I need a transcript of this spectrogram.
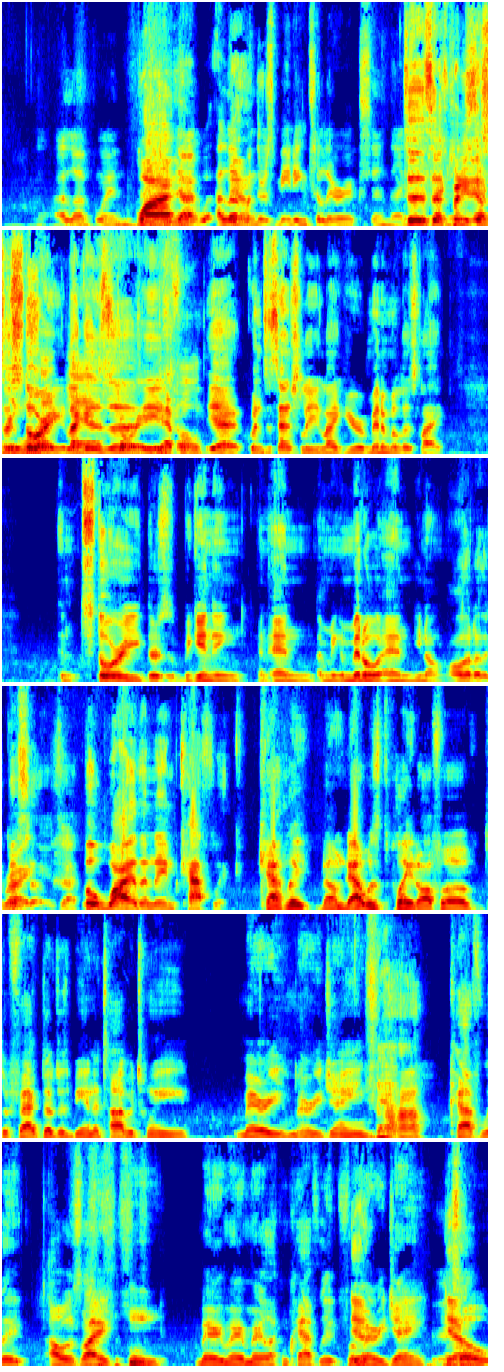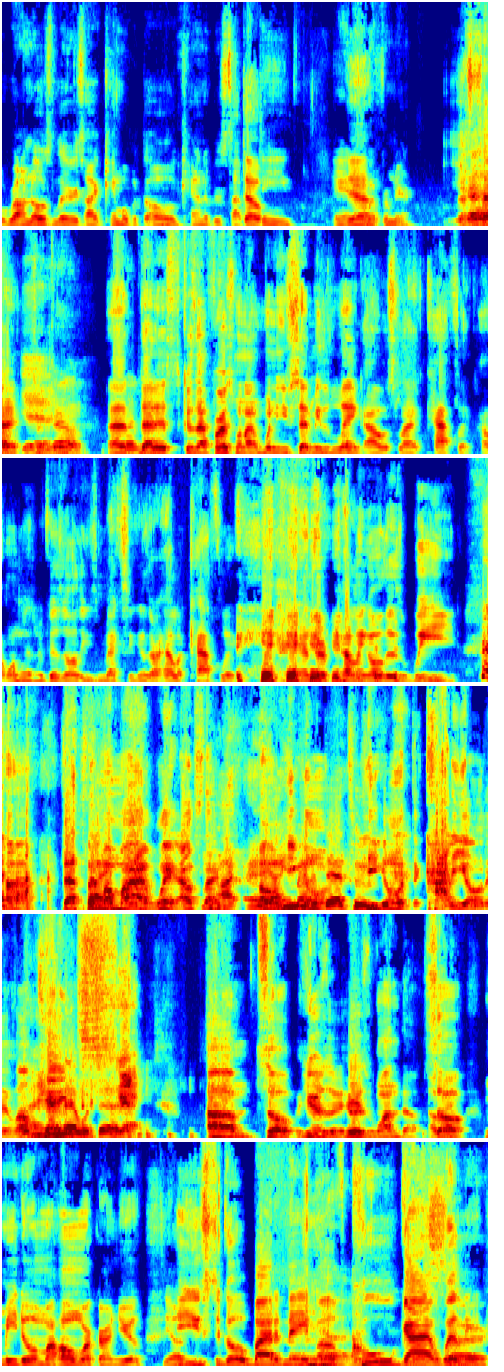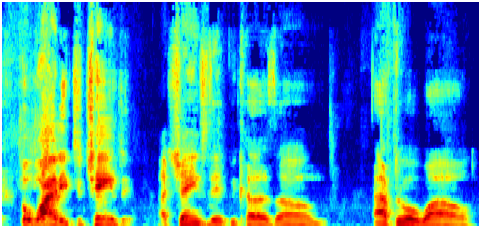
I love when Why- Yeah, I love yeah. when there's meaning to lyrics and I- So it's, it's pretty. It's a story. Like yeah, it's a story it's- told. yeah, quintessentially like you're a minimalist. Like in story, there's a beginning, an end. I mean, a middle, and you know all that other good stuff. exactly. But why the name Catholic? Catholic, um, that was played off of the fact of just being a tie between Mary, Mary Jane, uh-huh. Catholic. I was like, hmm, Mary, Mary, Mary, like I'm Catholic for Yeah. Mary Jane. Yeah. So around those lyrics, I came up with the whole cannabis type Dope. of theme, and Yeah. Went from there. That's yeah. tight. Yeah. Dope. Uh, Love that that. is because at first when I when you sent me the link, I was like Catholic. I wonder if it's because all these Mexicans are hella Catholic and they're peddling all this weed. Huh. That's Like- my mind went. I was like, I, hey, oh, I he going- at that too. he going with the Cotty on him. I ain't Okay, mad with that. Shit. Um, so here's a here's one though. So me doing my homework on you, Yep. you used to go by the name of Cool Guy Yes, Willie, sir. but why did you change it? I changed it because um, after a while,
